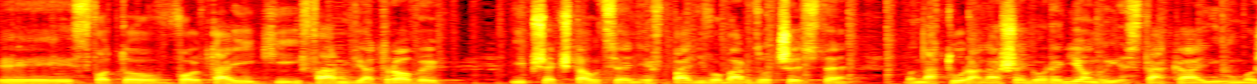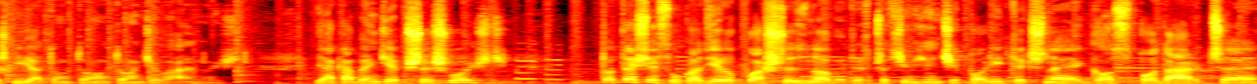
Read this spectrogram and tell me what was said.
y, z fotowoltaiki i farm wiatrowych i przekształcenie w paliwo bardzo czyste, bo natura naszego regionu jest taka i umożliwia tą, tą, tą działalność. Jaka będzie przyszłość? To też jest układ wielopłaszczyznowy. To jest przedsięwzięcie polityczne, gospodarcze,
